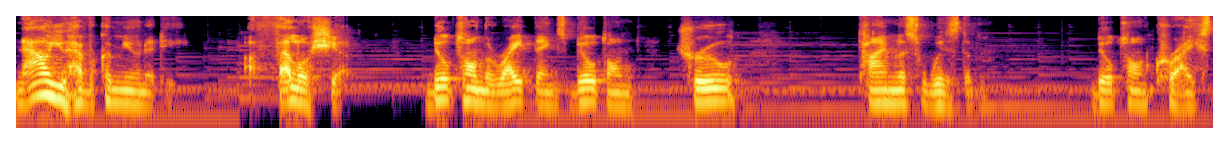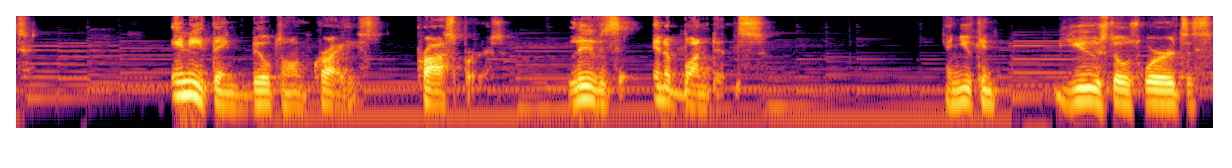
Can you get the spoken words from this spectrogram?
Now you have a community, a fellowship built on the right things, built on true, timeless wisdom, built on Christ. Anything built on Christ prospers, lives in abundance. And you can use those words as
